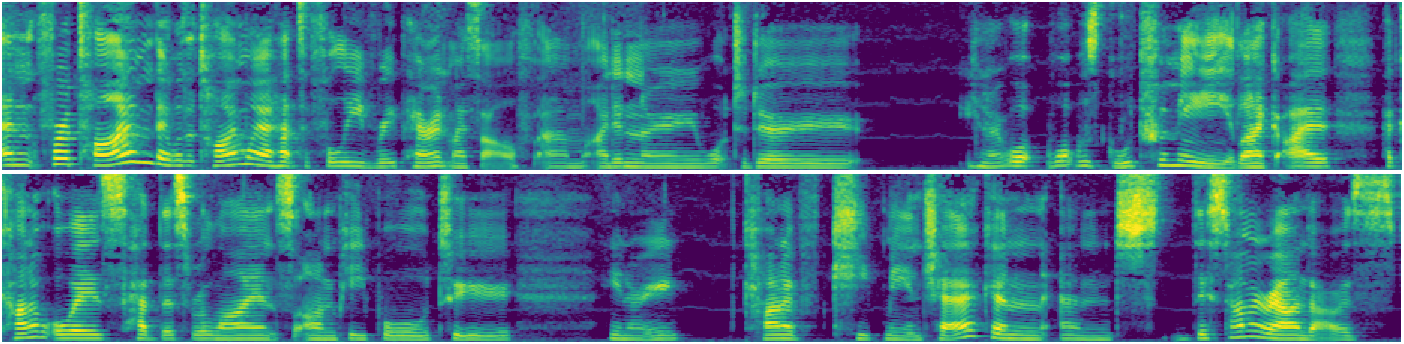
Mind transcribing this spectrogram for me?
and for a time, there was a time where I had to fully reparent myself. Um, I didn't know what to do. You know what what was good for me. Like I had kind of always had this reliance on people to, you know, kind of keep me in check and and this time around I was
